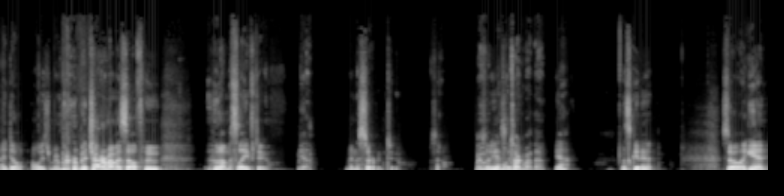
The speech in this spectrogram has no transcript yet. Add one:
I don't always remember, but try to remind myself who who I'm a slave to. Yeah. and a servant to. So Well, so yes, we'll I talk do. about that. yeah, let's get in it. So again,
